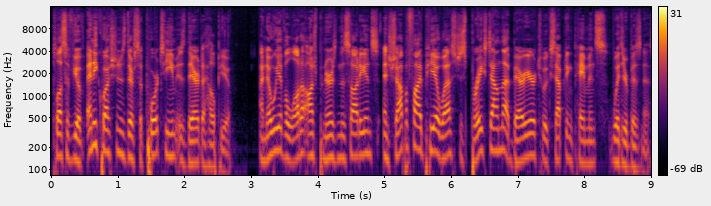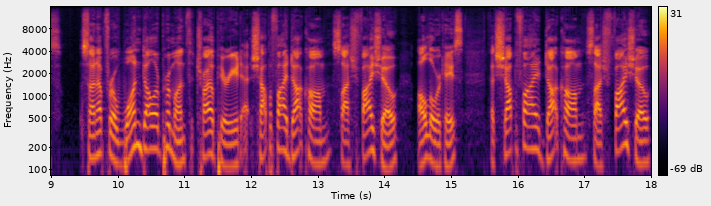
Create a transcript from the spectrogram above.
Plus, if you have any questions, their support team is there to help you. I know we have a lot of entrepreneurs in this audience, and Shopify POS just breaks down that barrier to accepting payments with your business. Sign up for a $1 per month trial period at shopify.com slash show, all lowercase, that's shopify.com slash show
